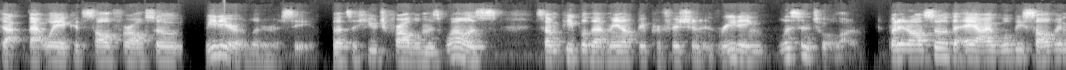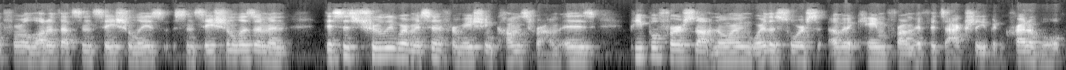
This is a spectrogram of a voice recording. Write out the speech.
That, that way it could solve for also media literacy. That's a huge problem as well as some people that may not be proficient in reading listen to a lot of but it also the ai will be solving for a lot of that sensationalism sensationalism and this is truly where misinformation comes from is people first not knowing where the source of it came from if it's actually even credible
